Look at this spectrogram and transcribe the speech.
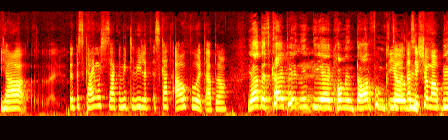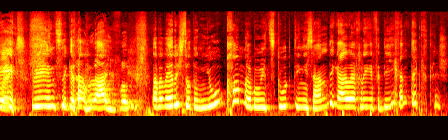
ja, über Skype muss ich sagen, mittlerweile, es geht auch gut, aber Ja, aber Skype hat nicht die äh, Kommentarfunktion. Ja, das wie- ist schon mal Wie, gut. wie Instagram Live. Aber wer ist so der Newcomer, der jetzt durch deine Sendung auch ein bisschen für dich entdeckt hast?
